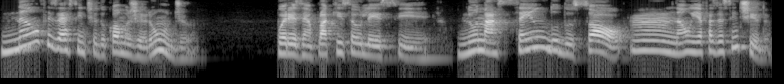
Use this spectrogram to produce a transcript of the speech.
não fizer sentido como gerúndio, por exemplo, aqui se eu lesse no nascendo do sol, hum, não ia fazer sentido.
